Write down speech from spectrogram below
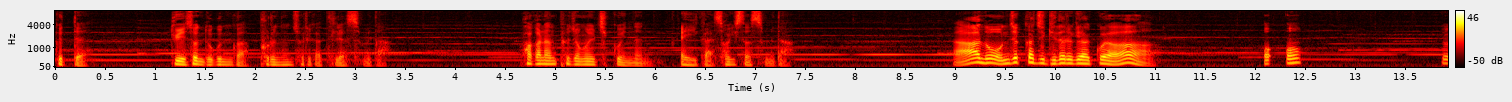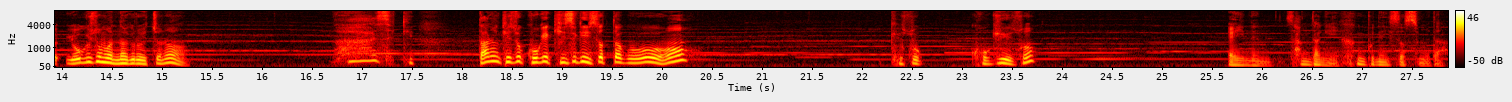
그때 뒤에서 누군가 부르는 소리가 들렸습니다. 화가 난 표정을 짓고 있는 A가 서 있었습니다. 아, 너 언제까지 기다리게 할 거야? 어, 어? 여, 여기서 만나기로 했잖아. 아, 새끼. 나는 계속 고개 기슭에 있었다고, 어? 계속 거기에서? A는 상당히 흥분해 있었습니다.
